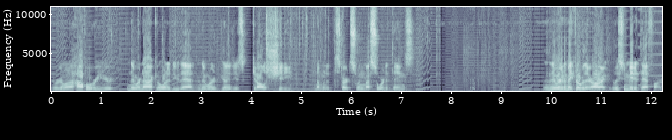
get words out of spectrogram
We're gonna want to hop over here, and then we're not gonna want to do that, and then we're gonna just get all shitty, and I'm gonna start swinging my sword at things. And then we're gonna make it over there. All right, at least we made it that far.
